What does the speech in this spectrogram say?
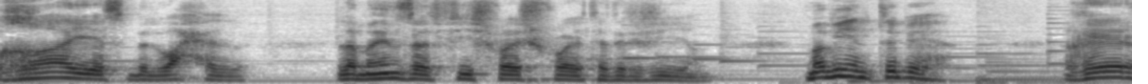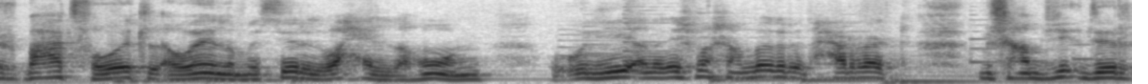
غايس بالوحل لما ينزل فيه شوي شوي تدريجيا. ما بينتبه غير بعد فوات الأوان لما يصير الوحل لهون ويقول لي أنا ليش مش عم بقدر أتحرك؟ مش عم بيقدر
